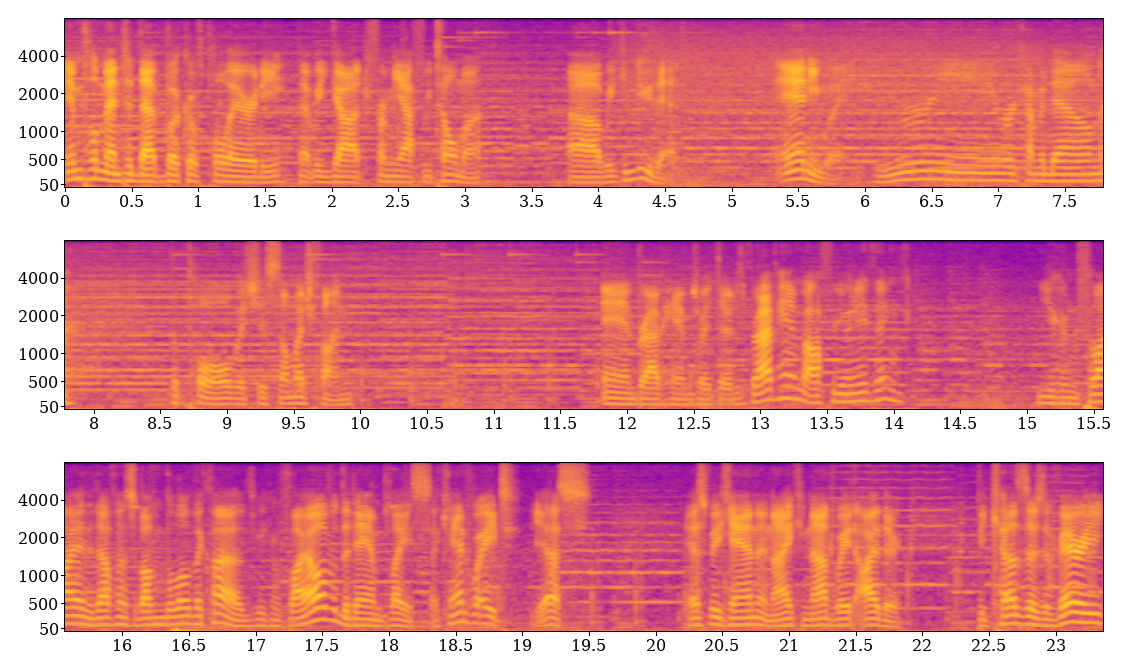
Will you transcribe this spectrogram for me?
implemented that Book of Polarity that we got from Yafutoma, uh, we can do that. Anyway, we're coming down the pole, which is so much fun. And Brabham's right there. Does Brabham offer you anything? You can fly in the darkness above and below the clouds. We can fly all over the damn place. I can't wait. Yes. Yes, we can, and I cannot wait either. Because there's a very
